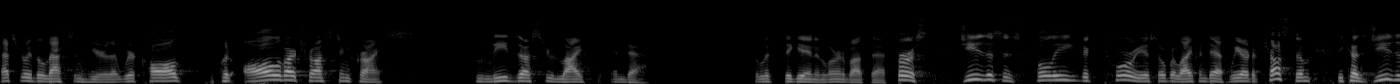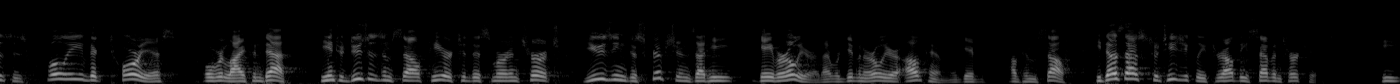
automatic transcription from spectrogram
that's really the lesson here that we're called to put all of our trust in Christ, who leads us through life and death. So let's dig in and learn about that. First, Jesus is fully victorious over life and death. We are to trust him because Jesus is fully victorious over life and death. He introduces himself here to the Smyrna church using descriptions that he gave earlier, that were given earlier of him and gave of himself. He does that strategically throughout these seven churches. He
